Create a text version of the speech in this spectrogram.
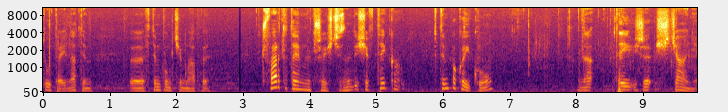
tutaj, na tym, y, w tym punkcie mapy. Czwarte tajemne przejście znajduje się w, tej w tym pokoiku, na tejże ścianie.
